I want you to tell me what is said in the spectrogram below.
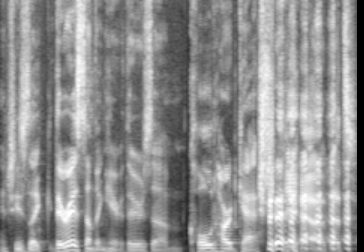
And she's like, there is something here. There's um, cold hard cash. yeah, that's.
